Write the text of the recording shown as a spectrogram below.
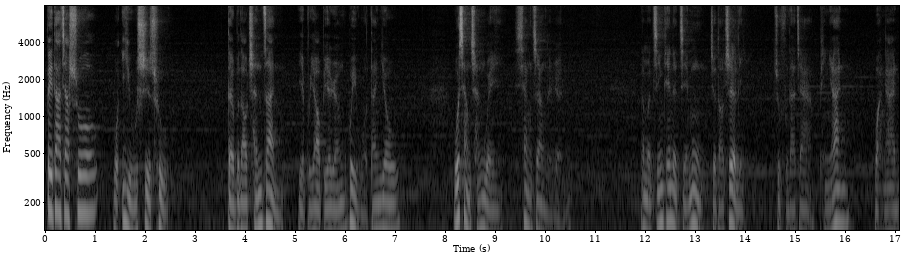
被大家说我一无是处，得不到称赞，也不要别人为我担忧。我想成为像这样的人。那么今天的节目就到这里。祝福大家平安，晚安。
